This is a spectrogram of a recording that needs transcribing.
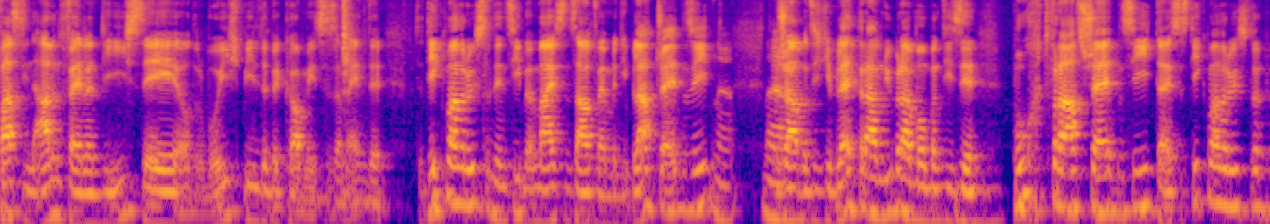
fast in allen Fällen, die ich sehe oder wo ich Bilder bekomme, ist es am Ende der Dickmannrüssel, den sieht man meistens auch, wenn man die Blattschäden sieht. Ja. Ja. Da schaut man sich die Blätter an, überall, wo man diese Buchtfraßschäden sieht, da ist das Dickmannrüssel.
